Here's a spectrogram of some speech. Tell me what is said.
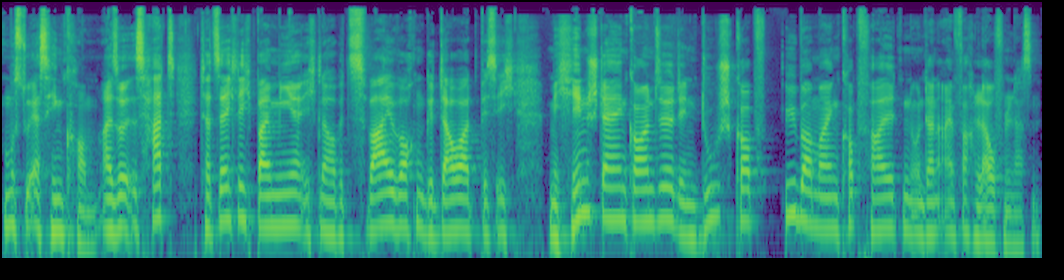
musst du erst hinkommen. Also es hat tatsächlich bei mir, ich glaube, zwei Wochen gedauert, bis ich mich hinstellen konnte, den Duschkopf über meinen Kopf halten und dann einfach laufen lassen.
